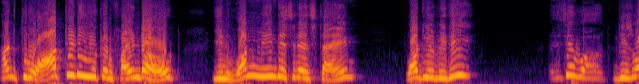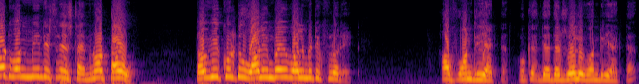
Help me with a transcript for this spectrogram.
And through RTD you can find out in one mean residence time what will be the say uh, this is what one mean residence time not tau. Tau equal to volume by volumetric flow rate of one reactor. Okay that is only one reactor.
